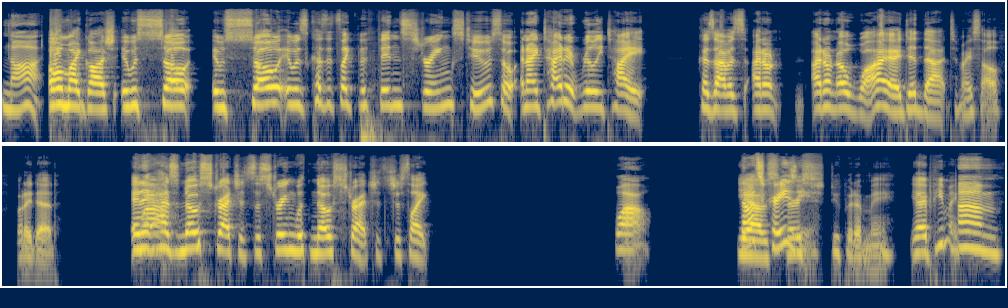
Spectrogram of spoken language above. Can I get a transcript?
knot. Oh my gosh, it was so it was so it was cuz it's like the thin strings too. So and I tied it really tight cuz I was I don't I don't know why I did that to myself, but I did. And it has no stretch. It's the string with no stretch. It's just like Wow. yeah, That's it was very crazy. stupid of me. Yeah, I peed my Um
